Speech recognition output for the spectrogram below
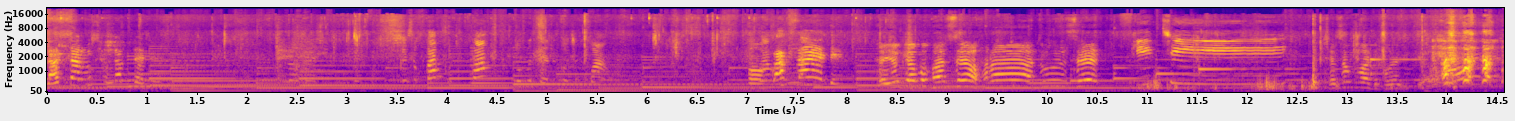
나 따로 장갑 다녀. 그래서 꽉꽉 놓으면 되는 거죠 꽉 어, 꽉 싸야 돼. 자 여기 한번 봤어요. 하나, 둘, 셋. 김치 재성부한테 보내줄게요.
